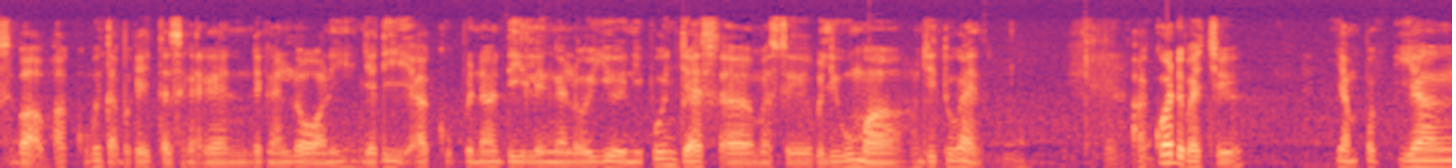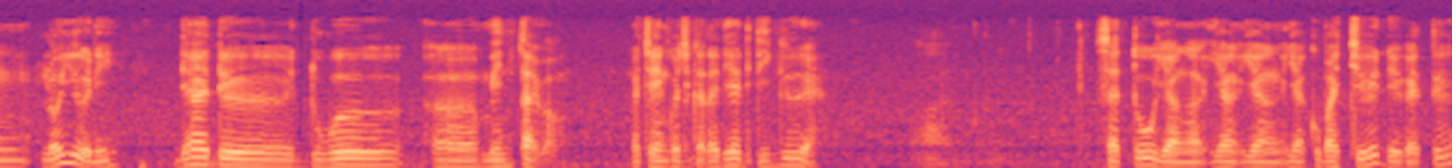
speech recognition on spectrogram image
Sebab aku pun tak berkaitan sangat dengan dengan law ni. Jadi aku pernah deal dengan lawyer ni pun just uh, masa beli rumah macam tu kan. Hmm. Aku ada baca yang yang lawyer ni dia ada dua uh, main type tau. Macam yang kau cakap tadi ada tiga kan. Ah, Satu yang yang yang yang aku baca dia kata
